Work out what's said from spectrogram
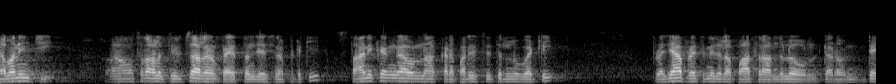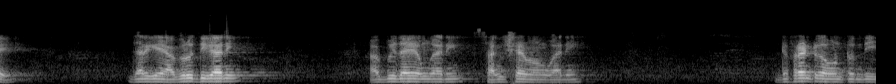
గమనించి ఆ అవసరాలు తీర్చాలని ప్రయత్నం చేసినప్పటికీ స్థానికంగా ఉన్న అక్కడ పరిస్థితులను బట్టి ప్రజాప్రతినిధుల పాత్ర అందులో ఉండడం అంటే జరిగే అభివృద్ధి కానీ అభ్యుదయం కానీ సంక్షేమం కానీ డిఫరెంట్గా ఉంటుంది.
